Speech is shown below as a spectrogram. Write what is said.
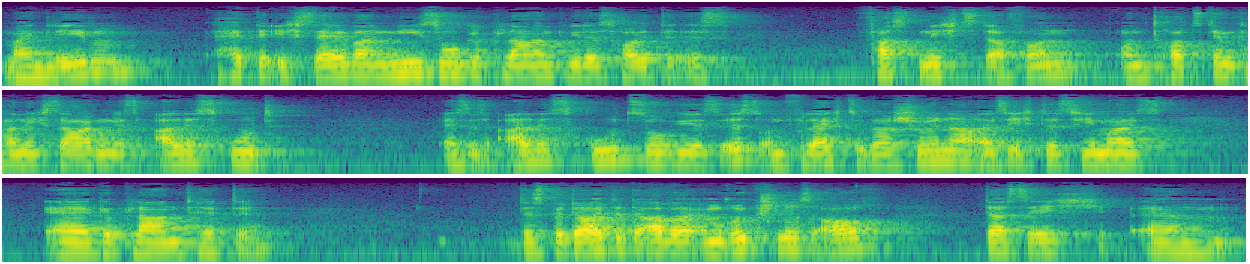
mein Leben hätte ich selber nie so geplant, wie das heute ist. Fast nichts davon. Und trotzdem kann ich sagen, ist alles gut. Es ist alles gut, so wie es ist und vielleicht sogar schöner, als ich das jemals äh, geplant hätte. Das bedeutet aber im Rückschluss auch, dass ich ähm,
